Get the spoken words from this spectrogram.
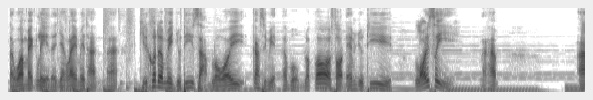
แต่ว่าแม็กเลทยังไล่ไม่ทันนะ คิดเข้าดาเมจอยู่ที่ 391ครับผม แล้วก็สอดแอมอยู่ที่ 104 นะครับ อ่า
